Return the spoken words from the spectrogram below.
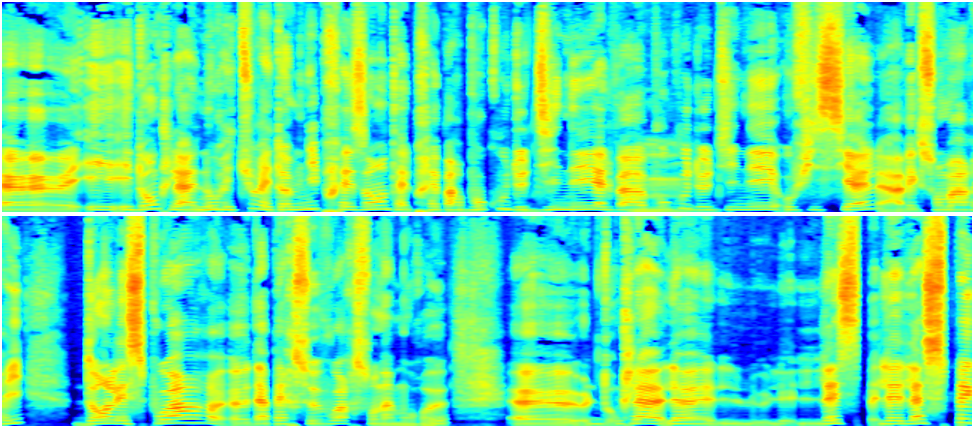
Et, et donc, la nourriture est omniprésente. Elle prépare beaucoup de dîners. Elle va à Mm. beaucoup de dîners officiels avec son mari dans l'espoir d'apercevoir son amoureux. Donc la- l'aspect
